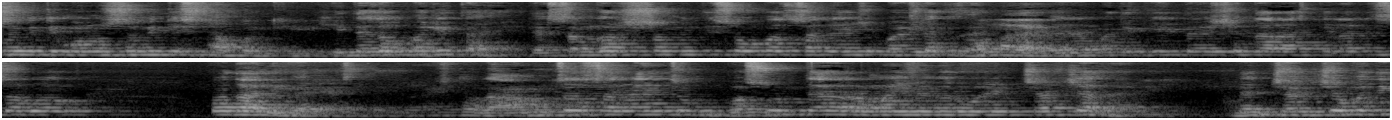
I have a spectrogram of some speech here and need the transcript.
समिती म्हणून समिती स्थापन केली. ही त्याचं फलित आहे. त्या संघर्ष समिती सोबत सगळ्यांची बैठक झाली. त्याच्यामध्ये की तहसीलदार असतील आणि सर्व पदाधिकारी असतील. आमचं सगळ्यांचं बसून त्या रमाईनगरवर एक चर्चा झाली. त्या चर्चेमध्ये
